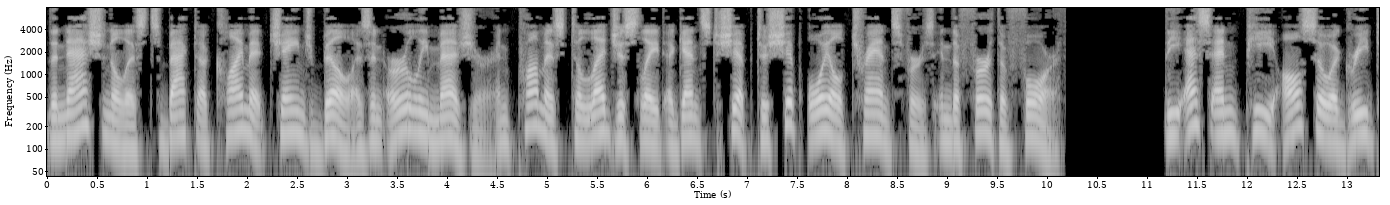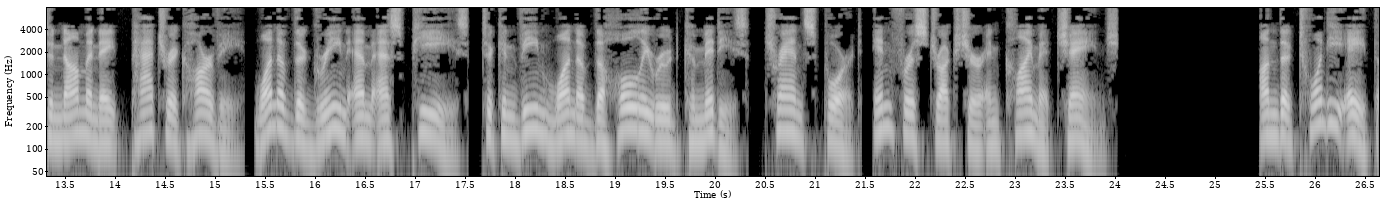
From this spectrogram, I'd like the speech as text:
the Nationalists backed a climate change bill as an early measure and promised to legislate against ship-to-ship -ship oil transfers in the Firth of Forth. The SNP also agreed to nominate Patrick Harvie, one of the Green MSPs, to convene one of the Holyrood committees, Transport, Infrastructure and Climate Change. On 28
